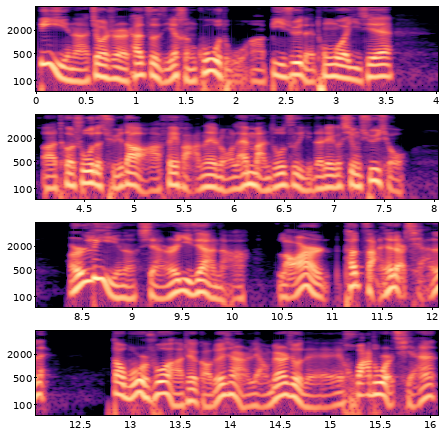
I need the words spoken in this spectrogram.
弊呢，就是他自己很孤独啊，必须得通过一些啊特殊的渠道啊，非法的那种来满足自己的这个性需求。而利呢，显而易见的啊，老二他攒下点钱来。倒不是说啊，这搞对象两边就得花多少钱，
